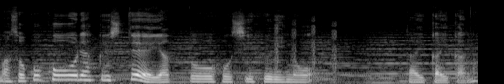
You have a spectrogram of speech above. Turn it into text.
まあそこ攻略して、やっと星降りの大会かな。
